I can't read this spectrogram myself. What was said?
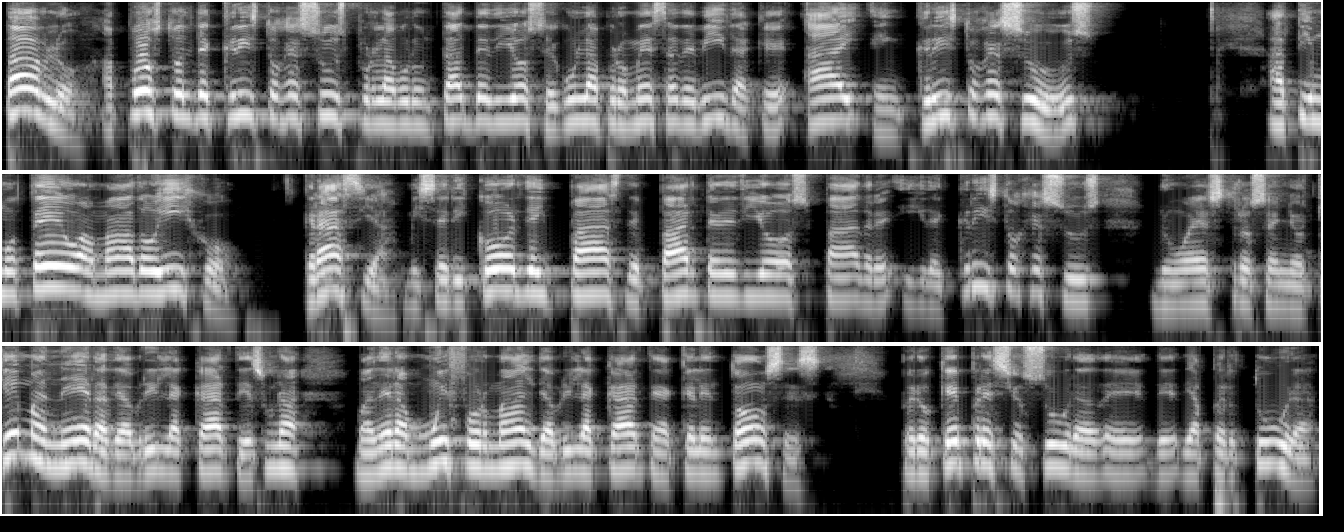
Pablo, apóstol de Cristo Jesús por la voluntad de Dios, según la promesa de vida que hay en Cristo Jesús, a Timoteo, amado Hijo, Gracia, misericordia y paz de parte de Dios Padre y de Cristo Jesús nuestro Señor. Qué manera de abrir la carta. Es una manera muy formal de abrir la carta en aquel entonces. Pero qué preciosura de, de apertura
